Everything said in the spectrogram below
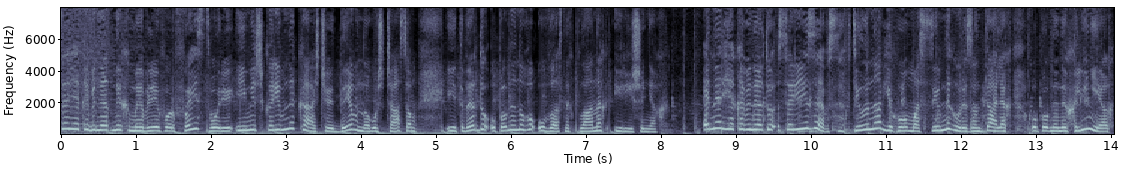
Серія кабінетних меблів Forfait створює імідж керівника, що йде в ногу з часом, і твердо упевненого у власних планах і рішеннях. Енергія кабінету серії Зевс втілена в його масивних горизонталях, упевнених лініях,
